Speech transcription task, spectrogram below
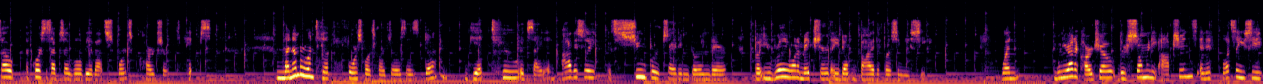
So, of course, this episode will be about sports card show tips. My number one tip for sports card shows is don't get too excited. Obviously, it's super exciting going there but you really want to make sure that you don't buy the first thing you see. When when you're at a card show, there's so many options, and if let's say you see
